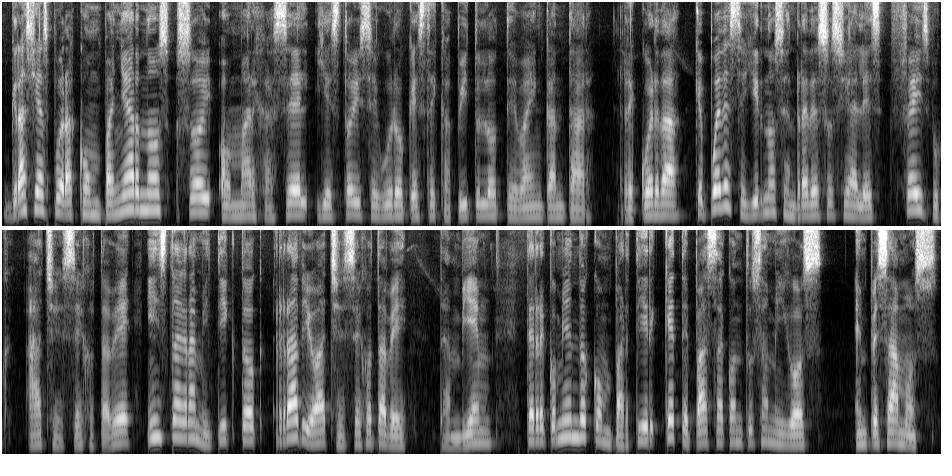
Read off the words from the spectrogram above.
Gracias por acompañarnos, soy Omar Hassel y estoy seguro que este capítulo te va a encantar. Recuerda que puedes seguirnos en redes sociales Facebook HCJB, Instagram y TikTok Radio HCJB. También te recomiendo compartir qué te pasa con tus amigos. Empezamos.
